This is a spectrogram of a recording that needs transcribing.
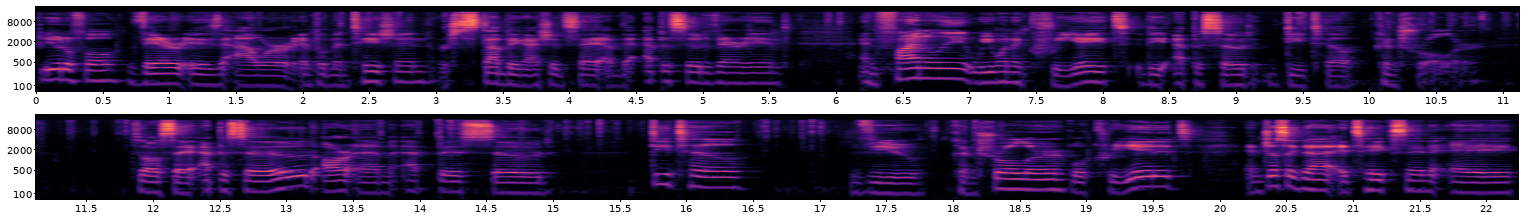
Beautiful. There is our implementation or stubbing, I should say, of the episode variant. And finally, we want to create the episode detail controller. So I'll say episode rm episode detail view controller will create it. And just like that, it takes in a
